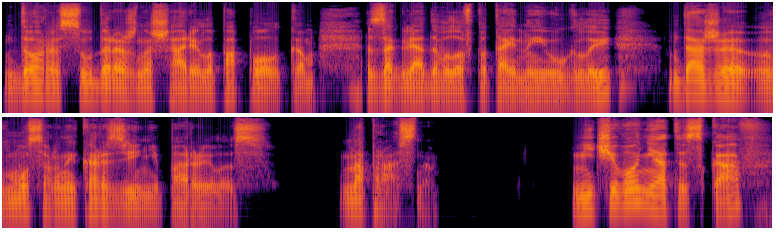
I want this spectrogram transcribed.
Дора судорожно шарила по полкам, заглядывала в потайные углы, даже в мусорной корзине порылась. Напрасно. Ничего не отыскав,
